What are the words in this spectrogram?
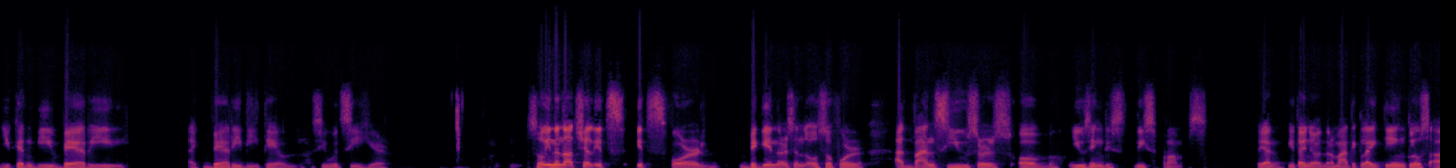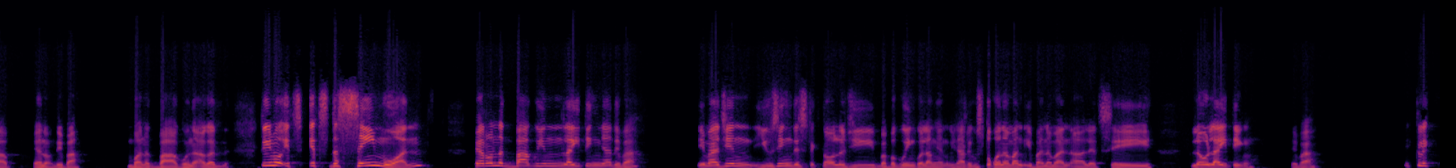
you can be very like very detailed as you would see here. So in a nutshell, it's it's for beginners and also for advanced users of using this these prompts. So yan, kita nyo, dramatic lighting, close up, yan o, di ba? Ba nagbago na agad. Tingnan mo, it's it's the same one, pero nagbago yung lighting niya, di ba? Imagine using this technology, babaguhin ko lang yan. Kunyari, gusto ko naman iba naman, ah, let's say low lighting, di ba? I-click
